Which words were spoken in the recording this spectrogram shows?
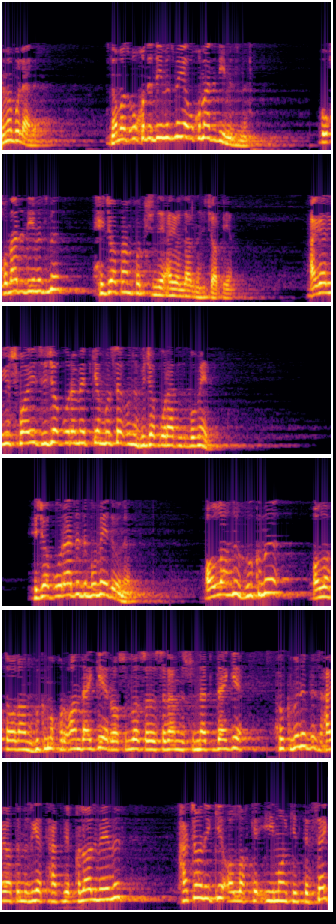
Nima bo'ladi? Namoz o'qidi deymizmi yo o'qimadi deymizmi? O'qimadi deymizmi? Hijob ham xuddi shunday ayollarni hijobi ham. Agar yuz foiz hijob o'ramayotgan bo'lsa uni hijob o'radi deb bo'lmaydi. Hijob o'radi deb bo'lmaydi uni. Ollohni hukmi alloh taoloni hukmi qur'ondagi rasululloh sollallohu alayhi vasallamni sunnatidagi hukmini biz hayotimizga tadbiq qilolmaymiz qachoniki allohga iymon keltirsak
